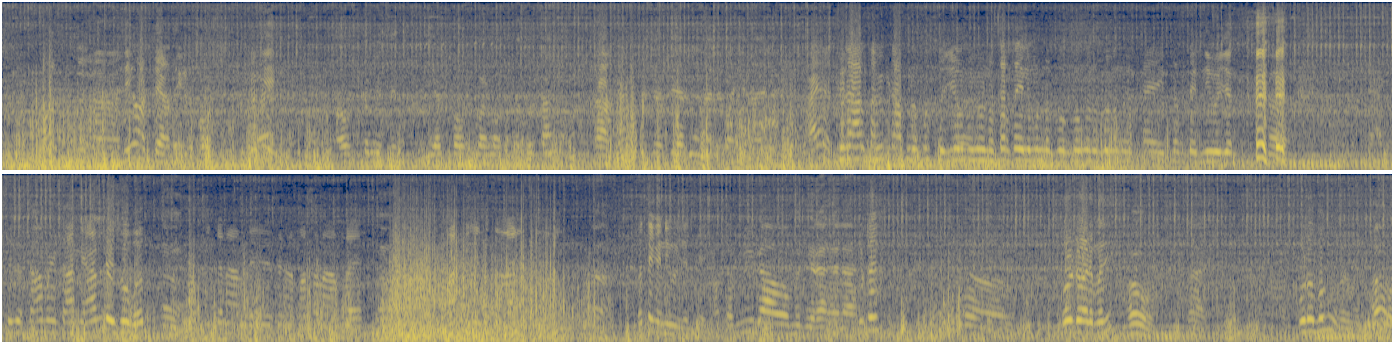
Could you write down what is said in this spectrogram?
हे वाटतंय आता इकडे पाऊस कमी आहे. पाऊस पाऊस पडला होता तो चांगला. हा. त्याच्या पेरण्या झाल्या बाकी राहिले. आहे ना फिरा आलता इकडे आपलं मस्त जेवण करता येईल म्हणलं बघ- बघून बघून काय करता येईल नियोजन. सगळं काम आहे तर आम्ही आणलंय सोबत. हा, चिकन आणलंय सगळा मसाला आणलाय. हा, पाच किलो मसाला आणलाय तुम्हाला. हा. होते का नियोजन ते? आता मी गावामध्ये राहायला कुठं? अं, गोरडवाडीमध्ये हो. पुढं बघू ना. हो.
